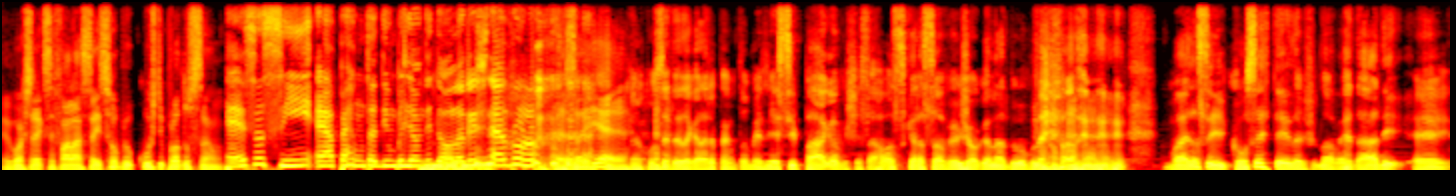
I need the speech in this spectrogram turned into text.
eu gostaria que você falasse aí sobre o custo de produção. Essa sim é a pergunta de um bilhão de dólares, né, Bruno? Essa aí é. Não, com certeza, a galera pergunta mesmo. E se paga, bicho, essa roça? Os caras só veio jogando adubo, né? Mas assim, com certeza, na verdade, é,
